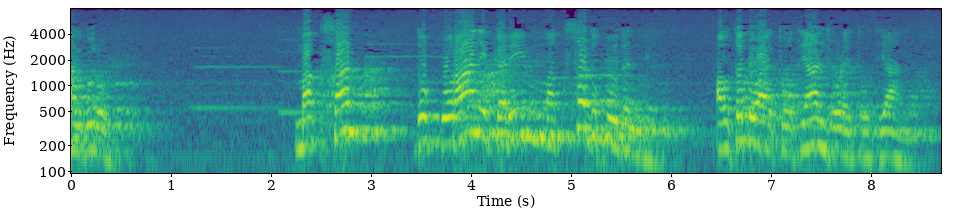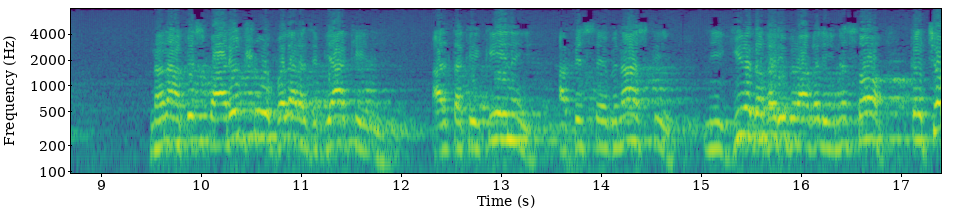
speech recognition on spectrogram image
ملګرو مقصد د قران کریم مقصد خودل دي او ته وای توتیان جوړه توتیان نن حافظ فارغ شو بل راځي بیا کینی الته کې کینی حافظ صاحب ناشتي نه ګیره د غریب راغلی نه سو کچا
